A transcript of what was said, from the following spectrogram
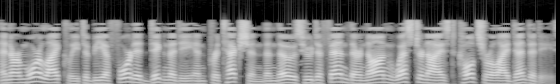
and are more likely to be afforded dignity and protection than those who defend their non-westernized cultural identities.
